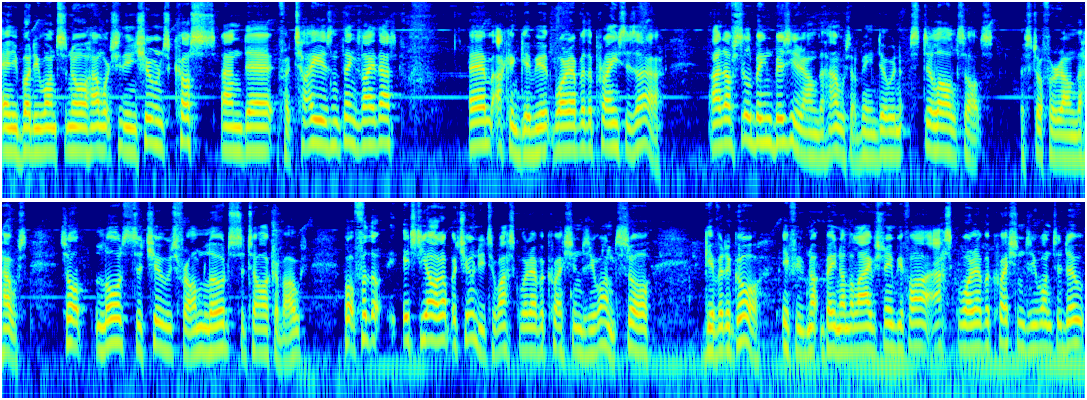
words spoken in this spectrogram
anybody wants to know how much the insurance costs and uh, for tyres and things like that um, I can give you whatever the prices are. And I've still been busy around the house. I've been doing still all sorts of stuff around the house. So loads to choose from loads to talk about but for the it's your opportunity to ask whatever questions you want. So give it a go. If you've not been on the live stream before ask whatever questions you want to do.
